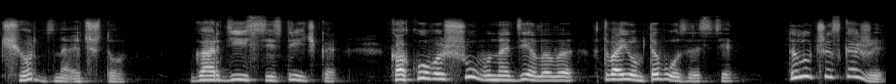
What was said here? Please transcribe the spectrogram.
Черт знает что. Гордись, сестричка, какого шуму наделала в твоем-то возрасте. Ты лучше скажи,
